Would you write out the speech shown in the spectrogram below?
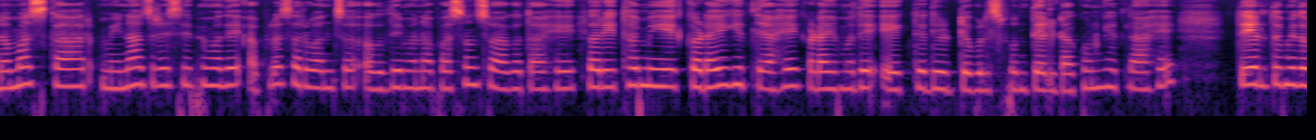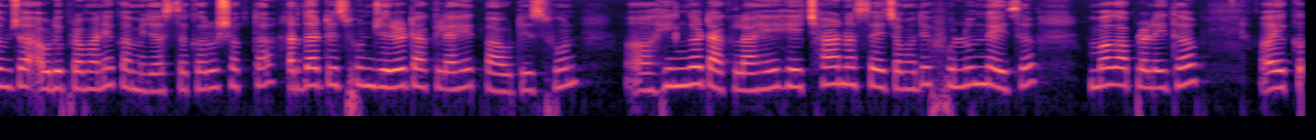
नमस्कार मीनाज रेसिपीमध्ये आपलं सर्वांचं अगदी मनापासून स्वागत आहे. तर इथं मी एक कढाई घेतली आहे. कढाईमध्ये एक ते दीड टेबलस्पून तेल टाकून घेतलं आहे. तेल तुम्ही तुमच्या आवडीप्रमाणे कमी जास्त करू शकता. अर्धा टीस्पून जिरे टाकले आहेत. पाव टीस्पून हिंग टाकलं आहे. हे छान असं याच्यामध्ये फुलून द्यायचं. मग आपल्याला इथं एक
